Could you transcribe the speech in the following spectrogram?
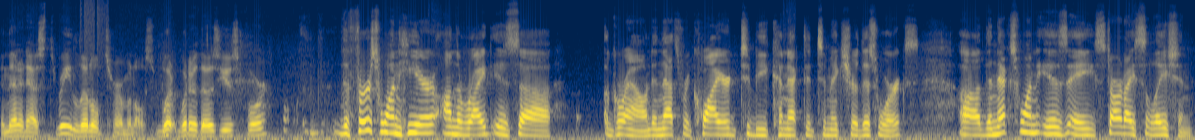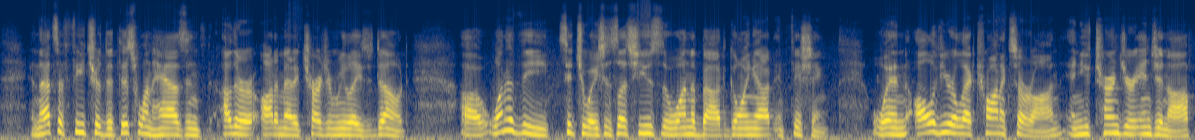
and then it has three little terminals. What what are those used for? The first one here on the right is uh, a ground, and that's required to be connected to make sure this works. Uh, the next one is a start isolation, and that's a feature that this one has and other automatic charging relays don't. Uh, one of the situations, let's use the one about going out and fishing. When all of your electronics are on and you've turned your engine off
